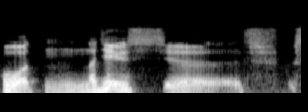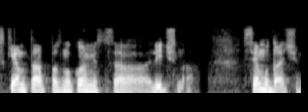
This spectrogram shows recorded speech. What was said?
Вот. Надеюсь, э, с кем-то познакомиться лично. Всем удачи.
